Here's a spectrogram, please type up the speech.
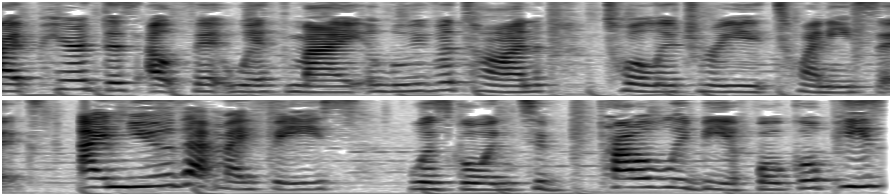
I paired this outfit with my Louis Vuitton Toiletry 26. I knew that my face was going to probably be a focal piece,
